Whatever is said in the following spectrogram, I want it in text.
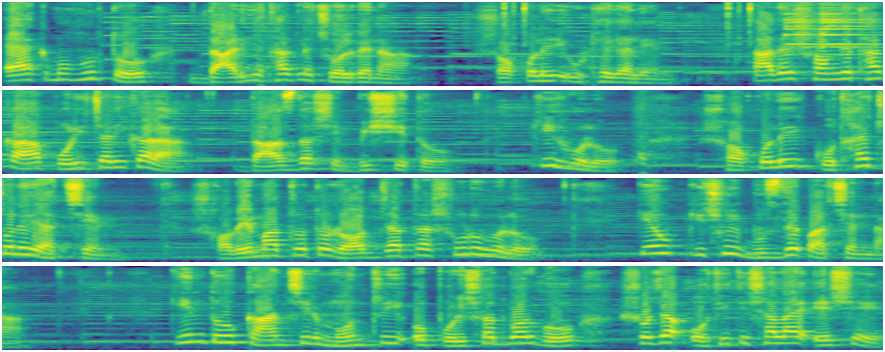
এক মুহূর্ত দাঁড়িয়ে থাকলে চলবে না। সকলেই উঠে গেলেন। তাদের সঙ্গে থাকা পরিচারিকারা দাসদাসী বিস্মিত। কি হলো? সকলেই কোথায় চলে যাচ্ছেন? সবেমাত্র তো রথযাত্রা শুরু হলো। কেউ কিছুই বুঝতে পারছেন না। কিন্তু কাঞ্চির মন্ত্রী ও পরিষদবর্গ সোজা অতিথিশালায় এসে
